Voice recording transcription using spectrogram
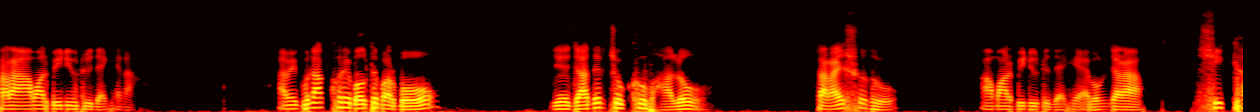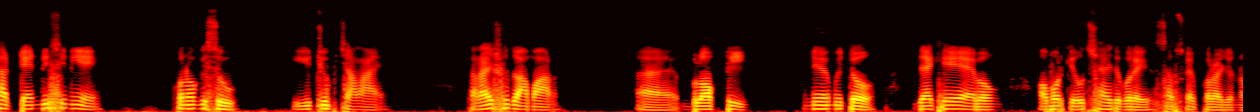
তারা আমার ভিডিওটি দেখে না। আমি গুণাক্ষরে বলতে পারব যে যাদের চক্ষু ভালো, তারাই শুধু আমার ভিডিওটি দেখে এবং যারা শিক্ষার টেন্ডেন্সি নিয়ে কোনো কিছু ইউটিউব চালায়, তারাই শুধু আমার ব্লগটি নিয়মিত দেখে এবং অপরকে উৎসাহিত করে সাবস্ক্রাইব করার জন্য।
